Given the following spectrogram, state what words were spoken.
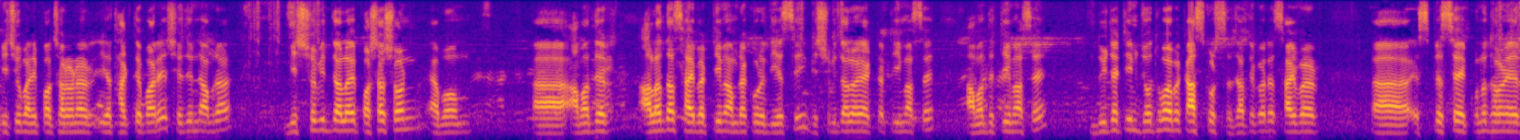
কিছু মানে প্রচারণার ইয়ে থাকতে পারে। সেজন্য আমরা বিশ্ববিদ্যালয় প্রশাসন এবং আমাদের আলাদা সাইবার টিম আমরা করে দিয়েছি। বিশ্ববিদ্যালয়ের একটা টিম আছে আমাদের টিম আছে। দুইটা টিম যৌথভাবে কাজ করছে, যাতে করে সাইবার স্পেসে কোনো ধরনের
